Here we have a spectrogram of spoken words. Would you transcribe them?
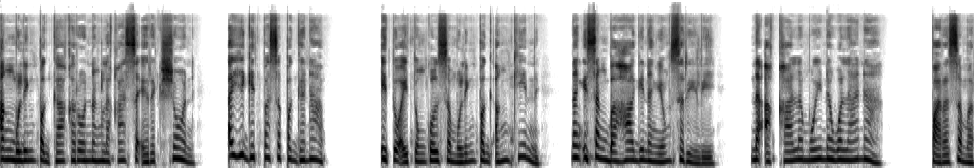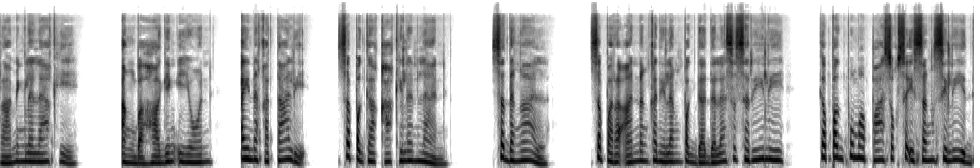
Ang muling pagkakaroon ng lakas sa ereksyon ay higit pa sa pagganap. Ito ay tungkol sa muling pag-angkin ng isang bahagi ng iyong sarili na akala mo'y nawala na. Para sa maraming lalaki, ang bahaging iyon ay nakatali sa pagkakakilanlan, sa dangal, sa paraan ng kanilang pagdadala sa sarili kapag pumapasok sa isang silid.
